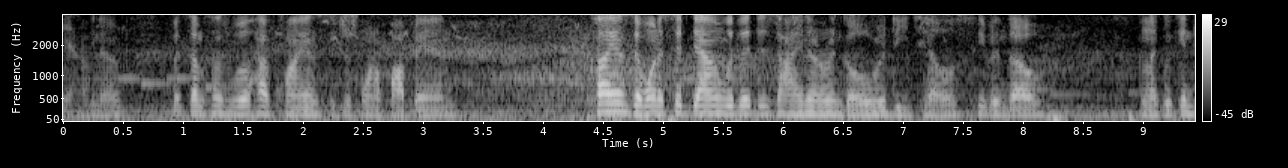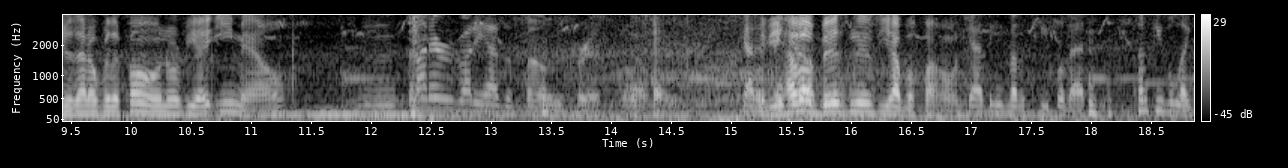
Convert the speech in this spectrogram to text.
yeah. you know but sometimes we'll have clients that just want to pop in clients that want to sit down with a designer and go over details, even though, like, we can do that over the phone or via email. Not everybody has a phone, Chris. So Okay. gotta If you have a about the- business, you have a phone. gotta think about the people that some people like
